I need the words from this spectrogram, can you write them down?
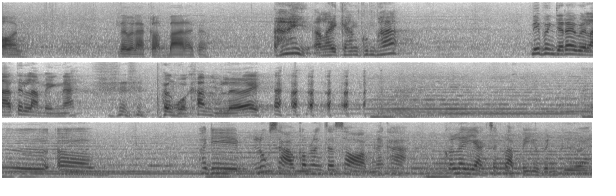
ออน ได้เวลากลับบ้านแล้วจ้ะ เฮ้ยอะไรกันคุณพระ นี่เพิ่งจะได้เวลาเต้นรำเองนะ เพิ่งหัวค่ำอยู่เลย คือเออพอดีลูกสาวกำลังจะสอบนะคะ ก็เลยอยากจะกลับไปอยู่เป็นเพื่อน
